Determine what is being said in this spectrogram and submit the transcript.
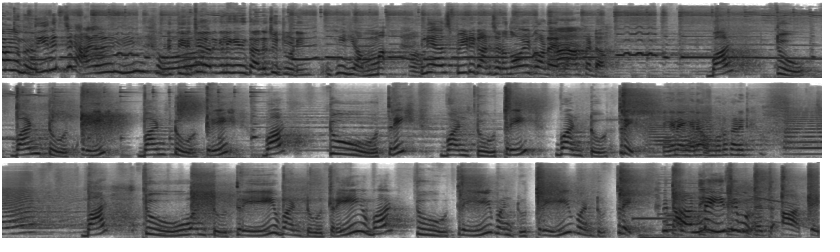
കറങ്ങുന്നത്? തിരിച്ച് തിരിച്ചു കറങ്ങില്ലെങ്കിൽ തല ചുറ്റൂടി. ഈ അമ്മ. ഇനി ഞാൻ സ്പീഡ് കാണിച്ചോ നോക്കിക്കോണേ കേട്ടോ. One two one two three one two three one two three one two three one two three എങ്ങനെ എങ്ങനെ? ഒന്നുകൂടെ കണ്ടിട്ട് one two one two three one two three one two three one two three one two three കണ്ട ഈസി ആ തേ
